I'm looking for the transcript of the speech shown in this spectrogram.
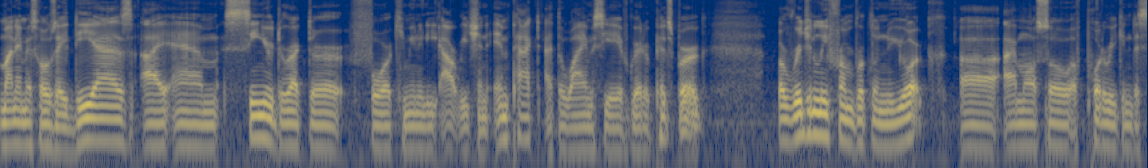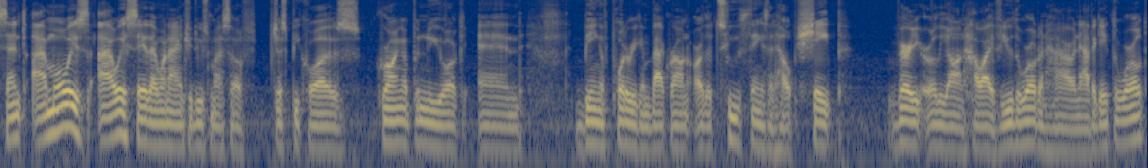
My name is Jose Diaz. I am Senior Director for Community Outreach and Impact at the YMCA of Greater Pittsburgh. Originally from Brooklyn, New York, uh, I'm also of Puerto Rican descent. I'm always I always say that when I introduce myself, just because growing up in New York and being of Puerto Rican background are the two things that help shape very early on how I view the world and how I navigate the world,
